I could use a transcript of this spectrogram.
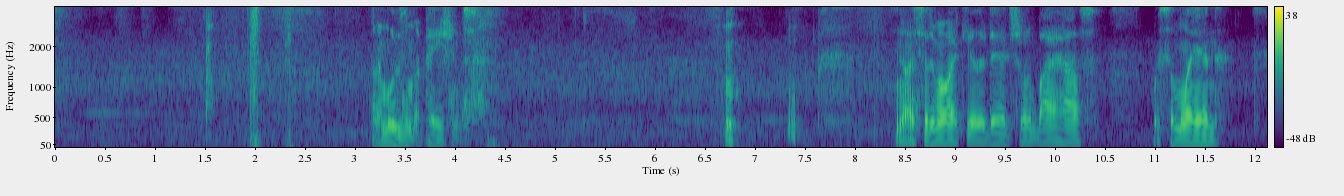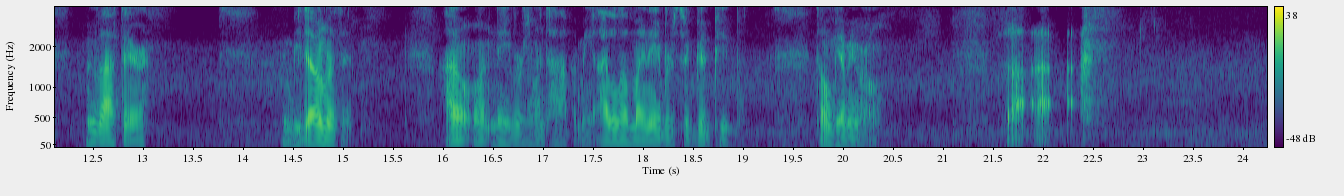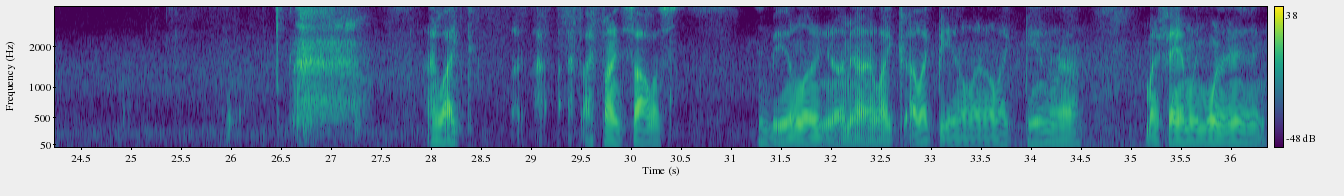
But I'm losing my patience. you know, I said to my wife the other day, I just want to buy a house with some land, move out there, and be done with it. I don't want neighbors on top of me. I love my neighbors; they're good people. Don't get me wrong. But I, I, I like, I, I find solace in being alone. You know, I mean, I like, I like being alone. I like being around my family more than anything.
